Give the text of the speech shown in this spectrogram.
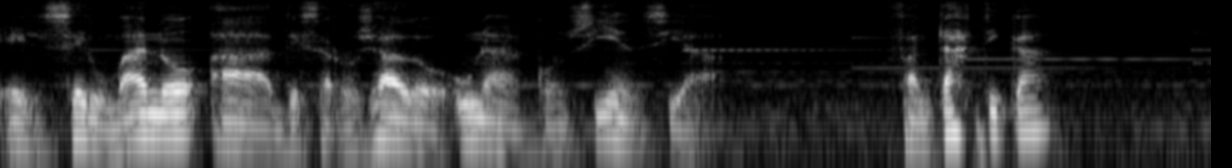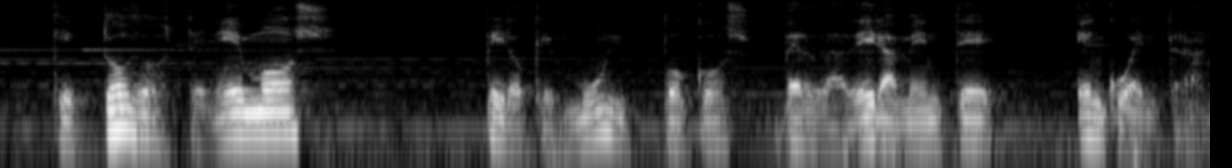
El ser humano ha desarrollado una conciencia fantástica que todos tenemos, pero que muy pocos verdaderamente encuentran.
